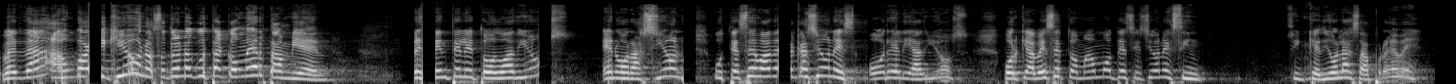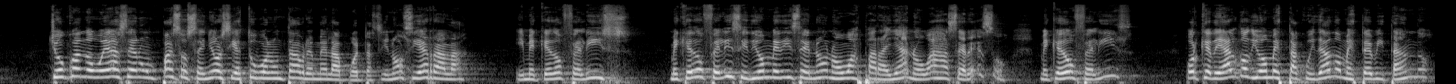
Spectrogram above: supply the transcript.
¿Verdad? A un barbecue. Nosotros nos gusta comer también. Preséntele todo a Dios en oración. Usted se va de vacaciones, órele a Dios. Porque a veces tomamos decisiones sin, sin que Dios las apruebe. Yo cuando voy a hacer un paso, Señor, si es tu voluntad, ábreme la puerta. Si no, ciérrala. Y me quedo feliz. Me quedo feliz y Dios me dice, no, no vas para allá, no vas a hacer eso. Me quedo feliz. Porque de algo Dios me está cuidando, me está evitando.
